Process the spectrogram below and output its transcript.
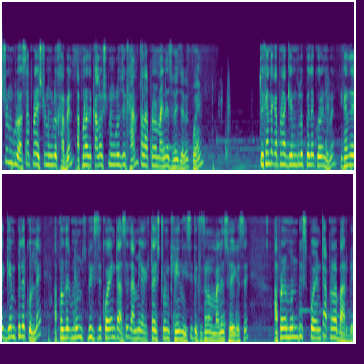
স্টোনগুলো আছে, আপনারা স্টোনগুলো খাবেন। আপনারা কালো স্টোনগুলো যে খান, তাহলে আপনার মাইনাস হয়ে যাবে পয়েন্ট তো এখান থেকে আপনারা গেমগুলো প্লে করে নেবেন। এখান থেকে গেম প্লে করলে আপনাদের মুনবিক্স যে কয়েনটা আছে, যে আমি একটা স্টোন খেয়ে নিয়েছি, দেখতেছেন আমার মাইনাস হয়ে গেছে। আপনার মুনবিক্স পয়েন্টটা আপনারা বাড়বে।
